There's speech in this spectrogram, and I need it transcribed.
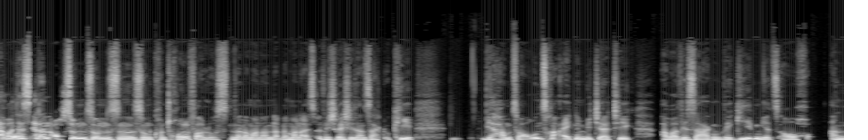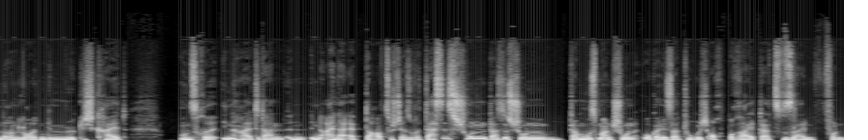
aber das ist ja dann auch so ein, so ein, so ein Kontrollverlust, ne? wenn man dann, wenn man als öffentlich-rechtlich dann sagt, okay, wir haben zwar unsere eigene Mediathek, aber wir sagen, wir geben jetzt auch anderen Leuten die Möglichkeit, unsere Inhalte dann in, in einer App darzustellen. So, das ist schon, das ist schon, da muss man schon organisatorisch auch bereit dazu sein, von,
